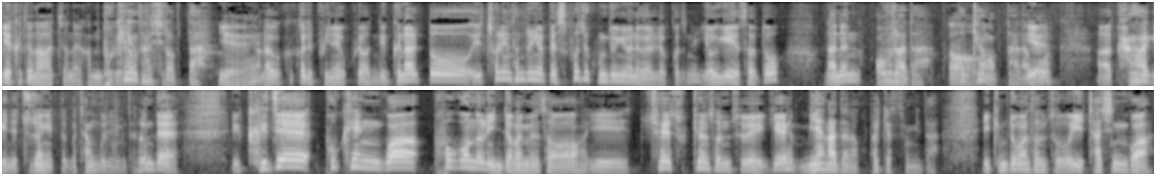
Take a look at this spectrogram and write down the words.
예 그때 나왔잖아요 감독이 폭행 사실 없다라고 예. 끝까지 부인했고요. 그날 또이 철인 삼종협회 스포츠 공정위원회가 열렸거든요. 여기에서도 나는 억울하다, 어. 폭행 없다라고 예. 어, 강하게 이제 주장했던 그 장본인입니다. 그런데 이 그제 폭행과 폭언을 인정하면서 이 최숙현 선수에게 미안하다라고 밝혔습니다. 이 김동환 선수, 이 자신과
